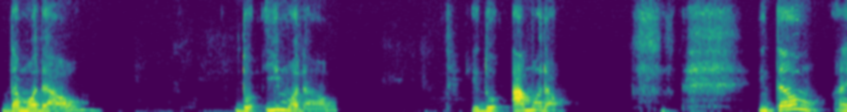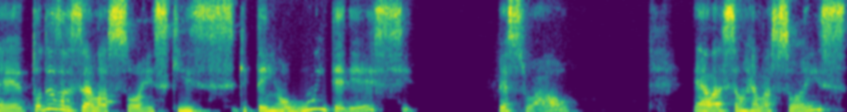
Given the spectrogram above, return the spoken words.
da moral, do imoral e do amoral. Então, é, todas as relações que, que têm algum interesse pessoal, elas são relações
